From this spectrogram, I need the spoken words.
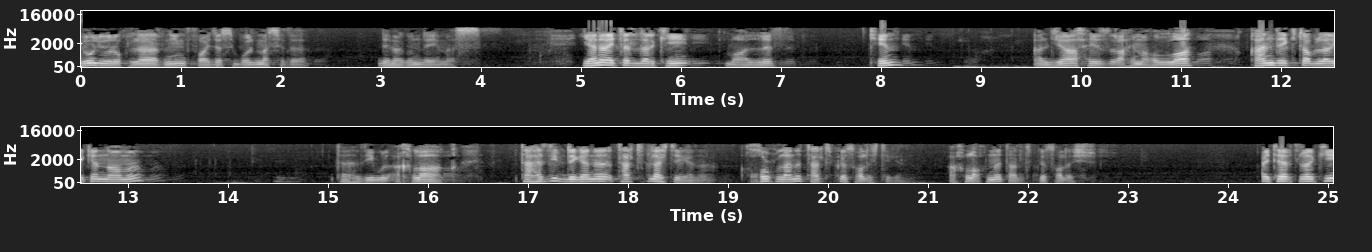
yo'l yo'riqlarning foydasi bo'lmas edi demak unday emas. Yana aytadilarki muallif kim? Al jahiz rahimaulloh qanday kitoblar ekan nomi? Tahzibul axloq tahzib degani tartiblash degani xulqlarni tartibga solish degani axloqni tartibga solish. Aytyaptilarki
